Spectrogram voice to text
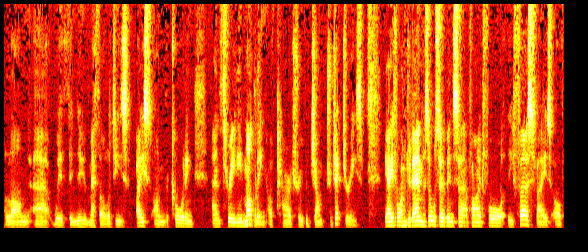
along uh, with the new methodologies based on recording and 3D modeling of paratrooper jump trajectories. The A400M has also been certified for the first phase of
